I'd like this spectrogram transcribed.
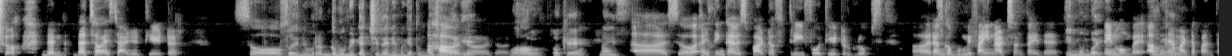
So then that's how I started theatre so so ನೀವು ರಂಗಭೂಮಿ ಟಚ್ ಇದೆ ನಿಮಗೆ ತುಂಬಾ ಚೆನ್ನಾಗಿ? Wow okay nice so I think I was part of three four theatre groups Rangabhoomi fine arts ಅಂತ ಇದೆ. ಇನ್ ಮುಂಬೈ? ಇನ್ ಮುಂಬೈ ಅಭಿನಯ ಮಂಟಪ ಅಂತ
